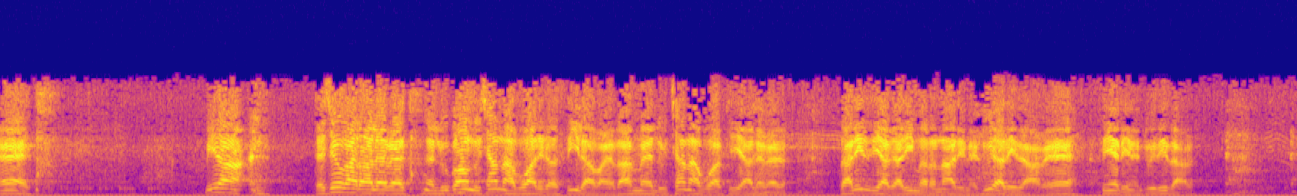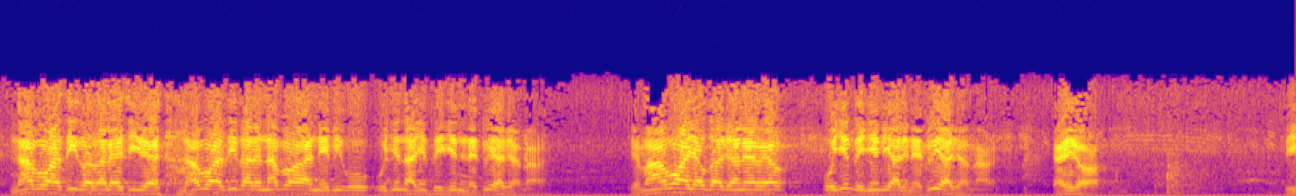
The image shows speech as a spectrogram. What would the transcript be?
အဲပြီးတော့တချို့ကတော့လည်းပဲလူကောင်းလူချမ်းသာဘဝတွေတော့စီးလာပါရဲ့ဒါပေမဲ့လူချမ်းသာဘဝဖြစ်ရလည်းပဲဇာတိဇာဗျာတိမရဏတွေနဲ့တွေ့ရသေးတာပဲဆင်းရဲတွေနဲ့တွေ့သေးတာပဲ နာဘဝစီးသွားတာလည်းရှိတယ်နာဘဝစီးတာလည်းနာဘဝကနေပြီးဦးချင်းနာချင်းသိချင်းနဲ့တွေ့ရကြတာဓမ္မဘဝရောက်တာပြန်လည်းပဲဦးချင်းသိချင်းတရားတွေနဲ့တွေ့ရကြတာအဲဒီတော့ဒီ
